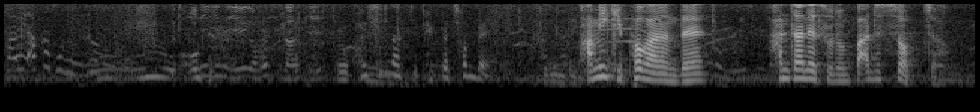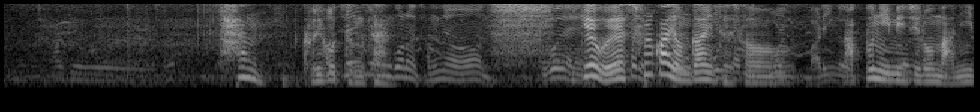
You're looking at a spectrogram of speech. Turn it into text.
가위 아까 저기 있었는데. 그리고 훨씬 낫지. 100배, 1000배. 밤이 깊어가는데 한 잔의 술은 빠질 수 없죠. 산 그리고 아, 등산. 이게 왜 술과 연관이 돼서 나쁜 이미지로 많이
